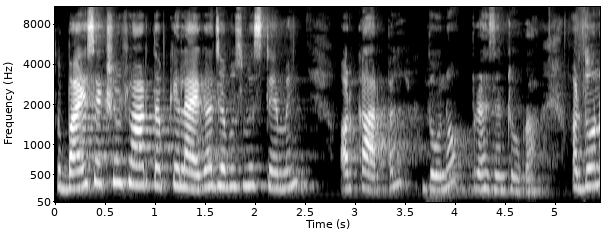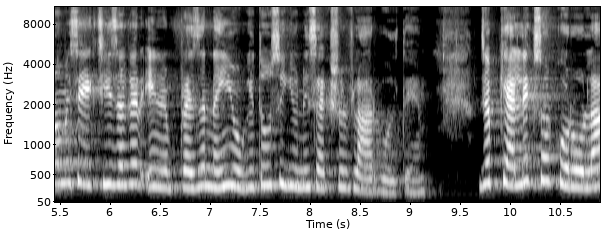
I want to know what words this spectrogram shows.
तो बाइसेक्शुअल फ्लावर तब कहलाएगा जब उसमें स्टेमन और कार्पल दोनों प्रेजेंट होगा और दोनों में से एक चीज़ अगर प्रेजेंट नहीं होगी तो उसे यूनिसेक्शुअल फ्लावर बोलते हैं जब कैलिक्स और corolla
